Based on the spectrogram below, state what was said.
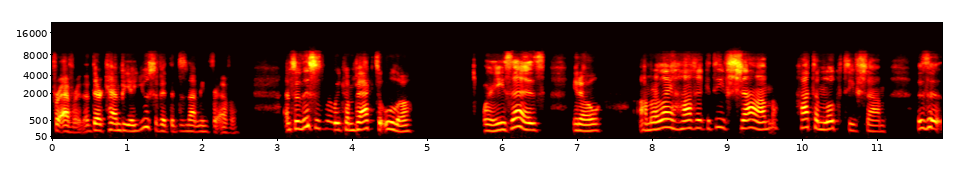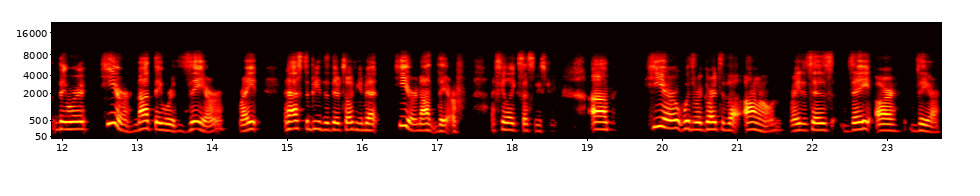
forever, that there can be a use of it that does not mean forever. And so this is where we come back to Ula, where he says, you know, sham, hatam sham. They were here, not they were there, right? It has to be that they're talking about here, not there. I feel like Sesame Street. Um, here, with regard to the Aron, right, it says they are there.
